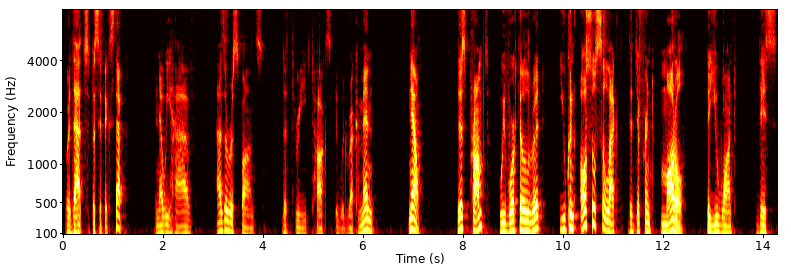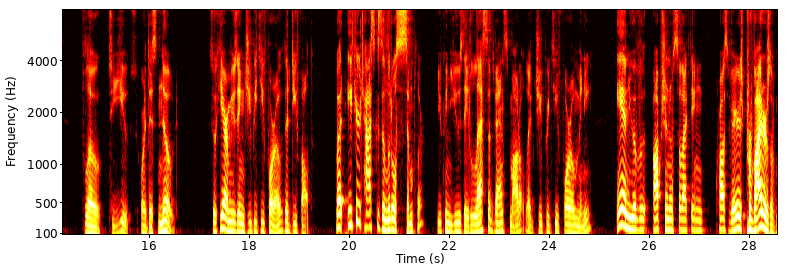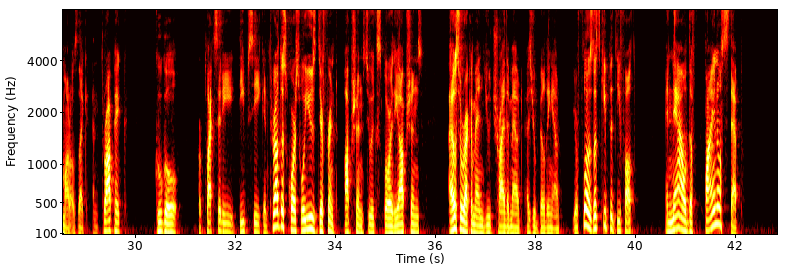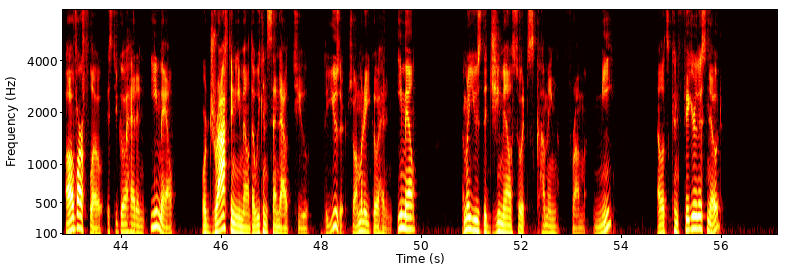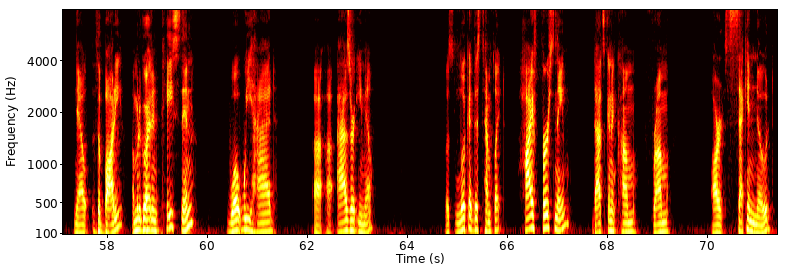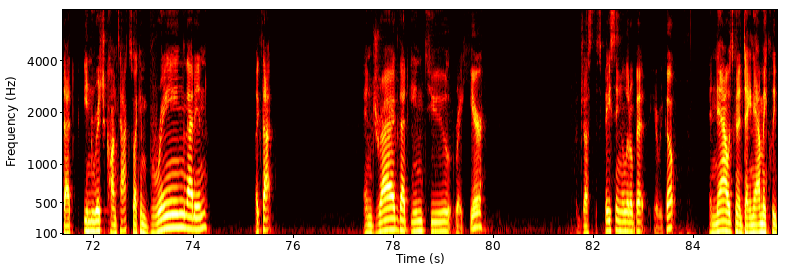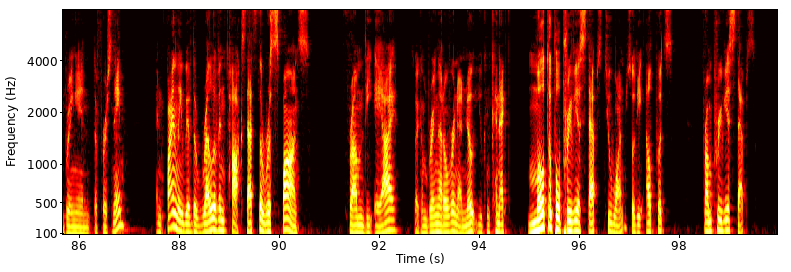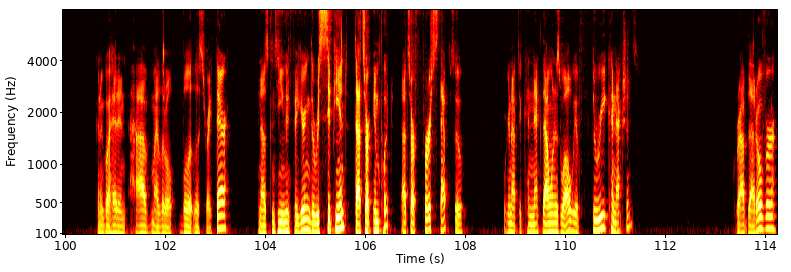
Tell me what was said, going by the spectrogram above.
or that specific step. And now we have as a response the three talks it would recommend. Now, this prompt, we've worked a little bit. You can also select the different model that you want this flow to use or this node. So here I'm using GPT-4o, the default. But if your task is a little simpler, you can use a less advanced model like GPT-4o mini. And you have an option of selecting across various providers of models like Anthropic, Google, Perplexity, DeepSeek, and throughout this course, we'll use different options to explore the options. I also recommend you try them out as you're building out your flows. Let's keep the default. And now the final step of our flow is to go ahead and email or draft an email that we can send out to the user. So I'm going to go ahead and email. I'm going to use the Gmail so it's coming from me. Now let's configure this node. Now the body, I'm going to go ahead and paste in what we had uh, uh, as our email. Let's look at this template. Hi first name, that's going to come from our second node, that enrich contact. So I can bring that in like that and drag that into right here. Adjust the spacing a little bit. Here we go. And now it's going to dynamically bring in the first name. And finally, we have the relevant talks. That's the response from the AI. So I can bring that over. Now, note you can connect multiple previous steps to one. So the outputs from previous steps. I'm going to go ahead and have my little bullet list right there. And now let's continue configuring the recipient. That's our input. That's our first step. So we're going to have to connect that one as well. We have three connections. Grab that over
